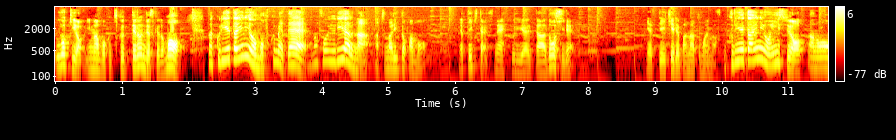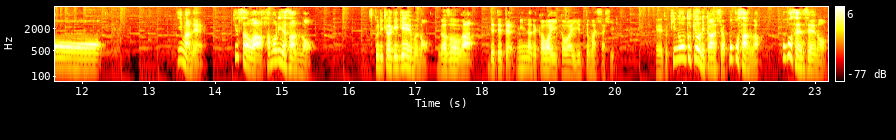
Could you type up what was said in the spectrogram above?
動きを今僕作ってるんですけども、まあ、クリエイターユニオンも含めて、まあ、そういうリアルな集まりとかもやっていきたいですね。クリエイター同士でやっていければなと思います。クリエイターユニオンいいっすよ。あのー、今ね、今朝はハモリアさんの作りかけゲームの画像が出てて、みんなで可愛い可愛い言ってましたし、えっ、ー、と、昨日と今日に関してはポコさんが、ポコ先生の、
